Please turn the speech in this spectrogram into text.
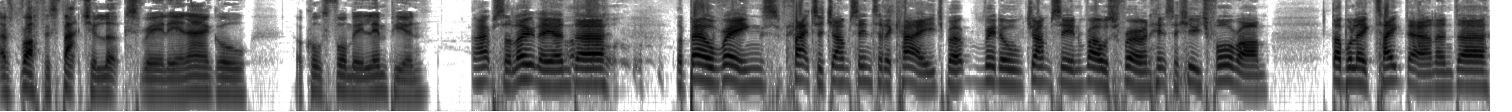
as rough as Thatcher looks, really. An angle, of course, former Olympian. Absolutely, and uh, the bell rings. Thatcher jumps into the cage, but Riddle jumps in, rolls through, and hits a huge forearm, double leg takedown, and uh,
